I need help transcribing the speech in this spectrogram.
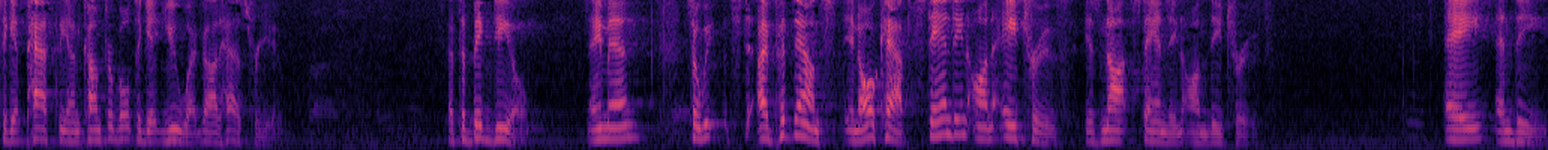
to get past the uncomfortable to get you what God has for you. That's a big deal. Amen. So we, I put down in all caps, standing on a truth is not standing on the truth. A and the.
